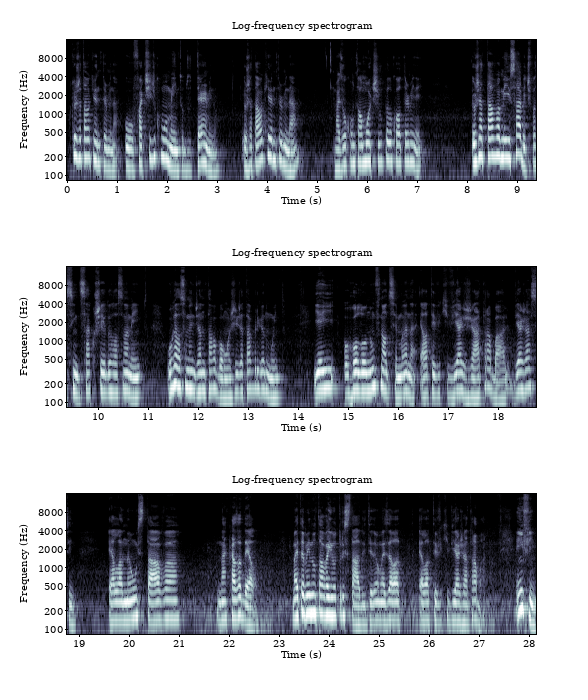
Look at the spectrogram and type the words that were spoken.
Porque eu já tava querendo terminar. O fatídico momento do término, eu já tava querendo terminar, mas vou contar o motivo pelo qual eu terminei. Eu já tava meio, sabe, tipo assim, de saco cheio do relacionamento. O relacionamento já não tava bom, a gente já tava brigando muito. E aí rolou num final de semana, ela teve que viajar a trabalho. Viajar assim. Ela não estava na casa dela. Mas também não estava em outro estado, entendeu? Mas ela, ela teve que viajar a trabalho. Enfim.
